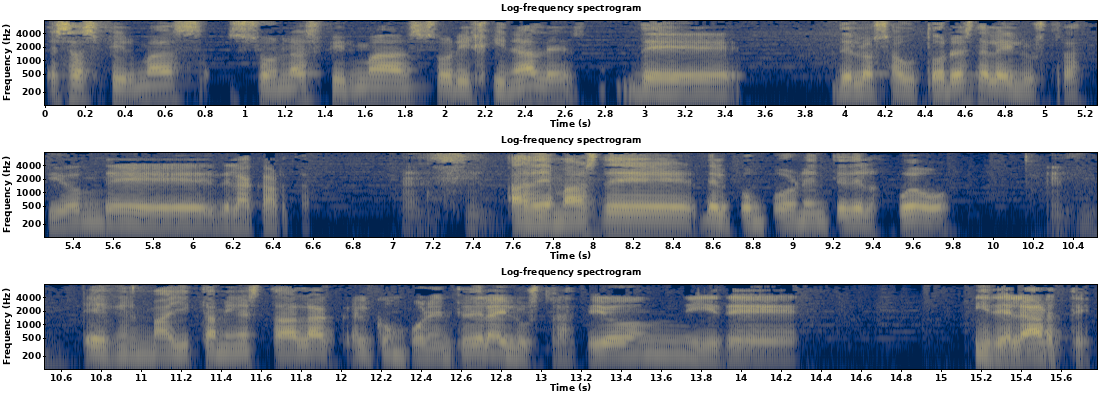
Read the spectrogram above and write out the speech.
esas firmas son las firmas originales de, de los autores de la ilustración de, de la carta. Uh -huh. Además de, del componente del juego, uh -huh. en el Magic también está la, el componente de la ilustración y, de, y del arte.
